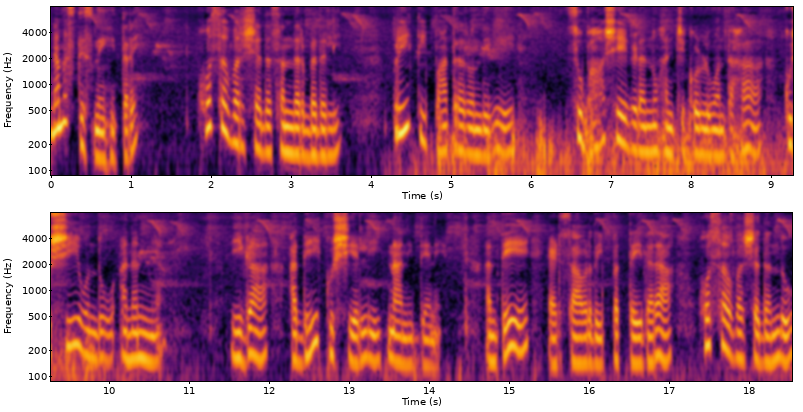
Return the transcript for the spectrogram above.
ನಮಸ್ತೆ ಸ್ನೇಹಿತರೆ. ಹೊಸ ವರ್ಷದ ಸಂದರ್ಭದಲ್ಲಿ ಪ್ರೀತಿ ಪಾತ್ರರೊಂದಿಗೆ ಶುಭಾಶಯಗಳನ್ನು ಹಂಚಿಕೊಳ್ಳುವಂತಹ ಖುಷಿ ಒಂದು ಅನನ್ಯ. ಈಗ ಅದೇ ಖುಷಿಯಲ್ಲಿ ನಾನಿದ್ದೇನೆ. ಅಂತೆಯೇ ಎರಡು ಸಾವಿರದ ಇಪ್ಪತ್ತೈದರ ಹೊಸ ವರ್ಷದಂದು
